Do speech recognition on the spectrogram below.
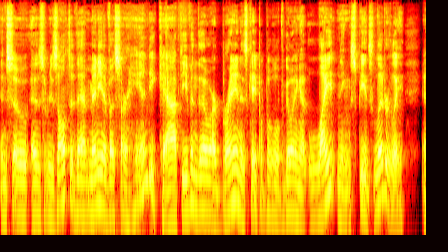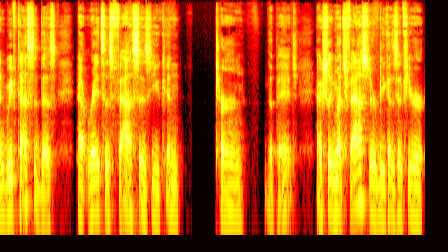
And so, as a result of that, many of us are handicapped, even though our brain is capable of going at lightning speeds, literally. And we've tested this at rates as fast as you can turn the page actually much faster because if you're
